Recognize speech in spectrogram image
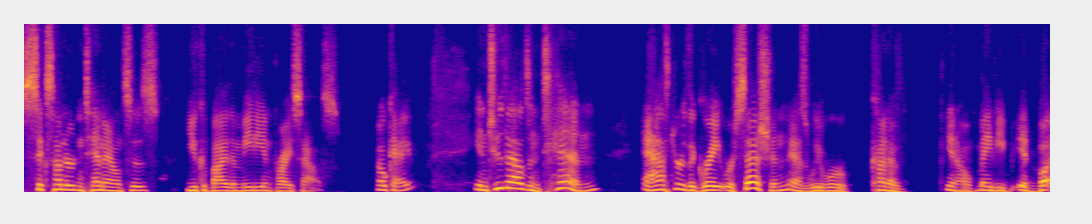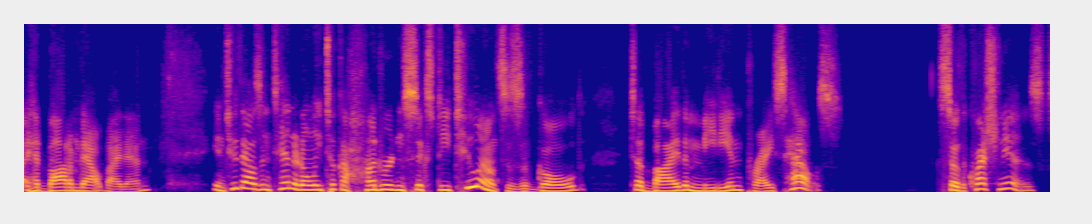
610 ounces, you could buy the median price house. Okay. In 2010, after the Great Recession, as we were kind of, you know, maybe it had bottomed out by then, in 2010, it only took 162 ounces of gold to buy the median price house. So the question is,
